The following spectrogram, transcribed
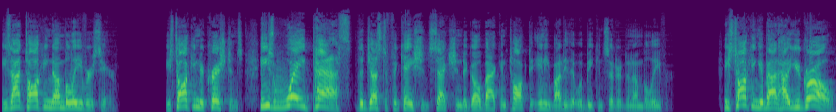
he's not talking to unbelievers here. He's talking to Christians. He's way past the justification section to go back and talk to anybody that would be considered an unbeliever. He's talking about how you grow.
